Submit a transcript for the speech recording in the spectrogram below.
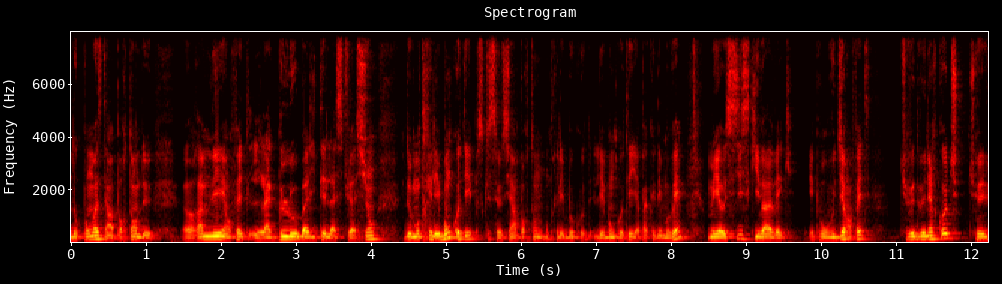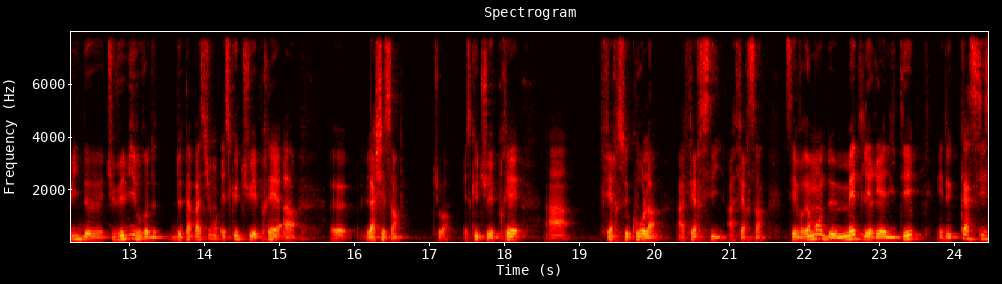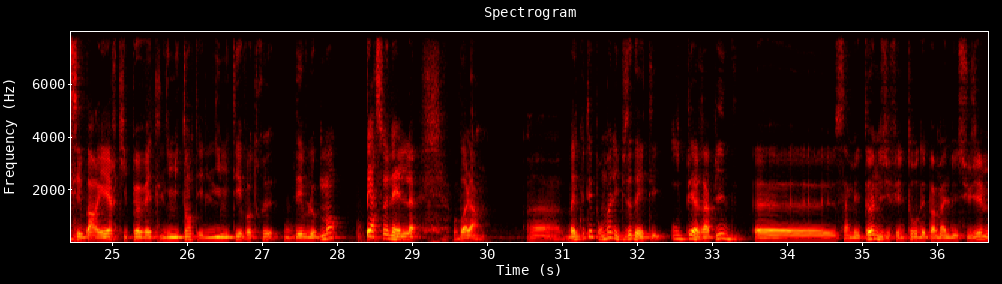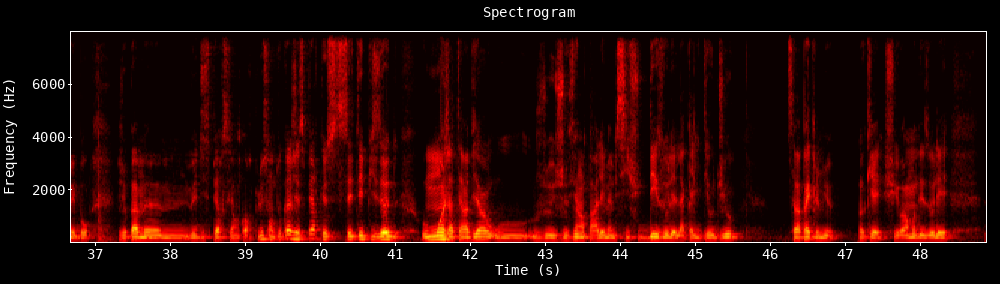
Donc pour moi, c'était important de euh, ramener en fait la globalité de la situation, de montrer les bons côtés, parce que c'est aussi important de montrer les, bons côtés. Les bons côtés, il n'y a pas que des mauvais, mais il y a aussi ce qui va avec. Et pour vous dire en fait, tu veux devenir coach, tu veux vivre de, tu veux vivre de, ta passion, est-ce que tu es prêt à euh, lâcher ça Tu vois? Est-ce que tu es prêt à faire ce cours-là, à faire ci, à faire ça C'est vraiment de mettre les réalités et de casser ces barrières qui peuvent être limitantes et limiter votre développement personnel. Voilà. Euh, bah écoutez, pour moi l'épisode a été hyper rapide. Euh, ça m'étonne, j'ai fait le tour de pas mal de sujets, mais bon, je vais pas me, disperser encore plus. En tout cas, j'espère que cet épisode où moi j'interviens, où je, je viens en parler, même si je suis désolé la qualité audio, ça va pas être le mieux. Ok, je suis vraiment désolé.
